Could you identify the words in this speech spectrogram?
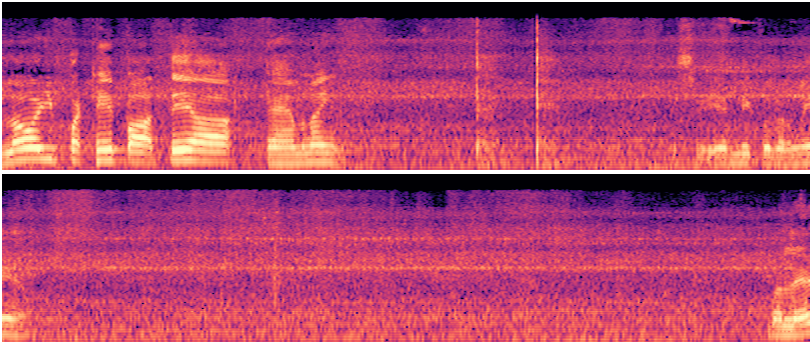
ਲੋ ਜੀ, ਪੱਠੇ ਪਾਤੇ ਆ ਟਾਈਮ ਨਾਲ ਹੀ। ਸਵੇਰ ਲਈ ਕੁਦਰਨੇ ਆ। ਬੱਲੇ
